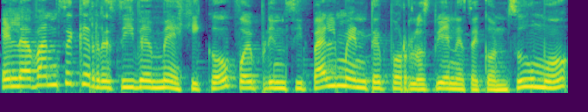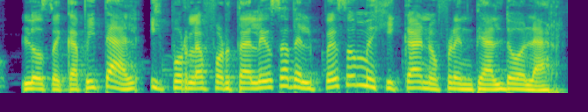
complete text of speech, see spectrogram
El avance que recibe México fue principalmente por los bienes de consumo, los de capital y por la fortaleza del peso mexicano frente al dólar.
